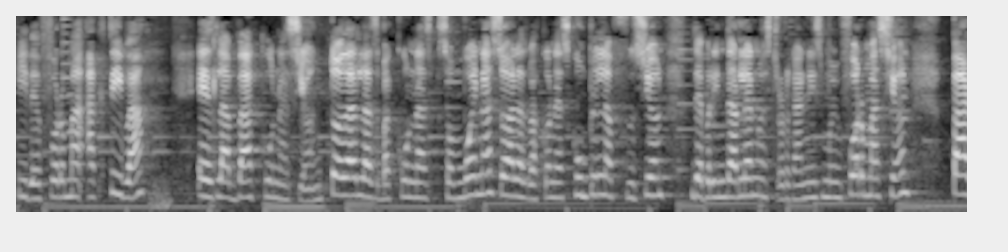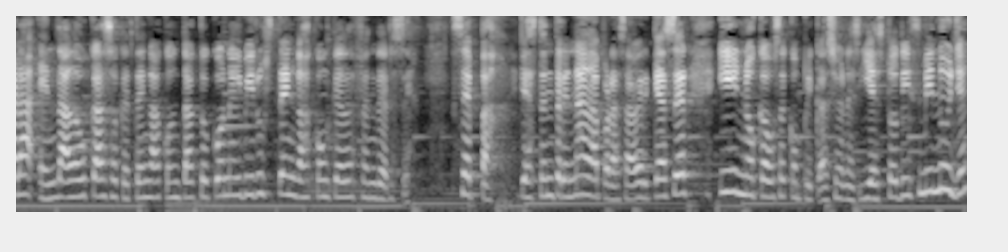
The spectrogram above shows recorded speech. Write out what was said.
y de forma activa es la vacunación. Todas las vacunas son buenas, todas las vacunas cumplen la función de brindarle a nuestro organismo información para, en dado caso que tenga contacto con el virus, tenga con qué defenderse. Sepa, ya está entrenada para saber qué hacer y no cause complicaciones. Y esto disminuye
